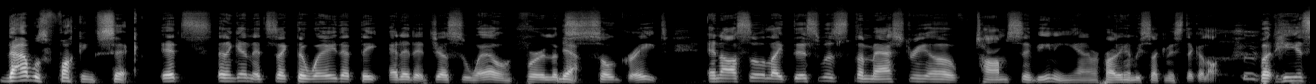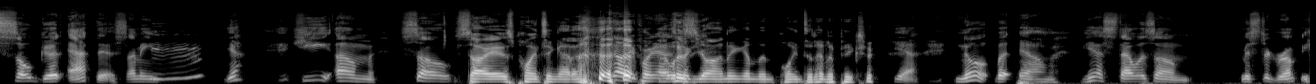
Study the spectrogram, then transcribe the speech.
That was fucking sick. it's and again, it's like the way that they edit it just well for it looks Yeah. so great. And also, like this was the mastery of Tom Savini, and we're probably gonna be sucking his stick a lot. But he is so good at this. I mean, yeah, he um. So Sorry, I was pointing at a. No, you're pointing at I was picture. yawning and then pointed at a picture. yeah, no, but um, yes, that was um. Mr. Grumpy.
